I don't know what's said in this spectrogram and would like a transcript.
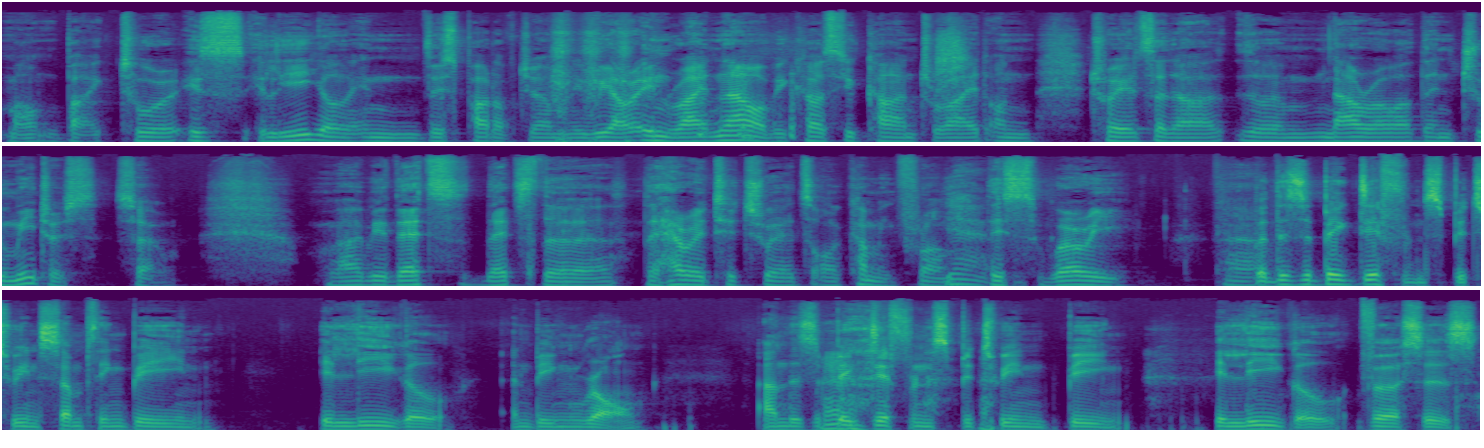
mountain bike tour is illegal in this part of Germany we are in right now because you can't ride on trails that are um, narrower than 2 meters. So maybe that's that's the the heritage where it's all coming from. Yeah. This worry but there's a big difference between something being illegal and being wrong. And there's a big difference between being illegal versus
